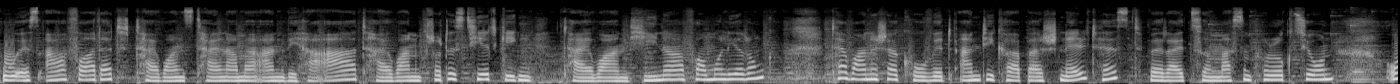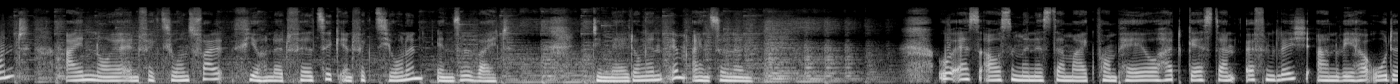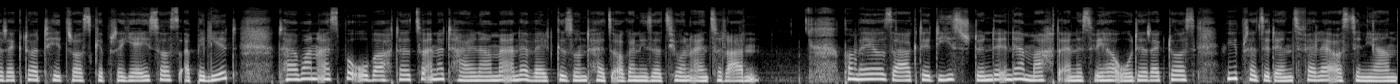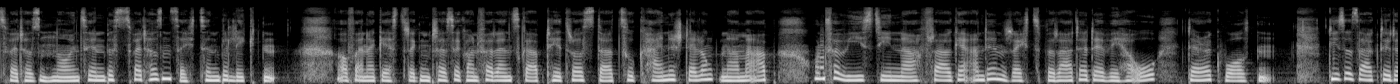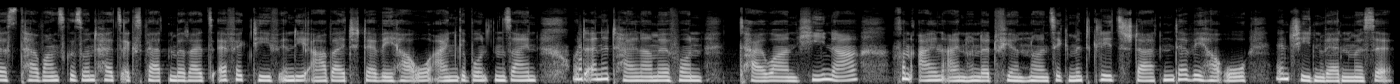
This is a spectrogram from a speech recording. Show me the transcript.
USA fordert Taiwans Teilnahme an WHA. Taiwan protestiert gegen Taiwan-China-Formulierung. Taiwanischer Covid-Antikörper-Schnelltest bereit zur Massenproduktion. Und ein neuer Infektionsfall, 440 Infektionen inselweit. Die Meldungen im Einzelnen. US-Außenminister Mike Pompeo hat gestern öffentlich an WHO-Direktor Tedros Ghebreyesus appelliert, Taiwan als Beobachter zu einer Teilnahme an der Weltgesundheitsorganisation einzuladen. Pompeo sagte, dies stünde in der Macht eines WHO-Direktors, wie Präzedenzfälle aus den Jahren 2019 bis 2016 belegten. Auf einer gestrigen Pressekonferenz gab Tedros dazu keine Stellungnahme ab und verwies die Nachfrage an den Rechtsberater der WHO, Derek Walton. Dieser sagte, dass Taiwans Gesundheitsexperten bereits effektiv in die Arbeit der WHO eingebunden seien und eine Teilnahme von Taiwan, China von allen 194 Mitgliedstaaten der WHO entschieden werden müsse.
